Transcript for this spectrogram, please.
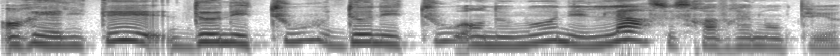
En réalité, donnez tout, donnez tout en aumône, et là, ce sera vraiment pur.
